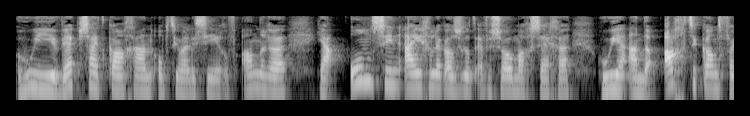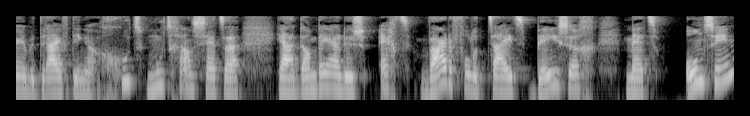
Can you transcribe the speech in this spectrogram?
hoe je je website kan gaan optimaliseren of andere, ja, onzin eigenlijk, als ik dat even zo mag zeggen, hoe je aan de achterkant van je bedrijf dingen goed moet gaan zetten, ja, dan ben jij dus echt waardevolle tijd bezig met onzin.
